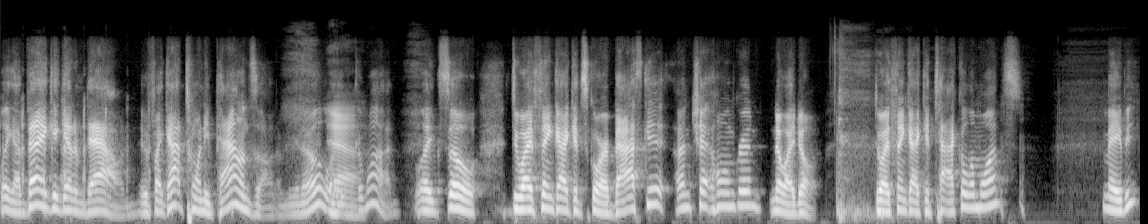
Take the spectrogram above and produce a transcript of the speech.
like, I bet I could get him down if I got 20 pounds on him, you know? Like, Yeah. come on. Like, so do I think I could score a basket on Chet Holmgren? No, I don't. Do I think I could tackle him once? Maybe.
